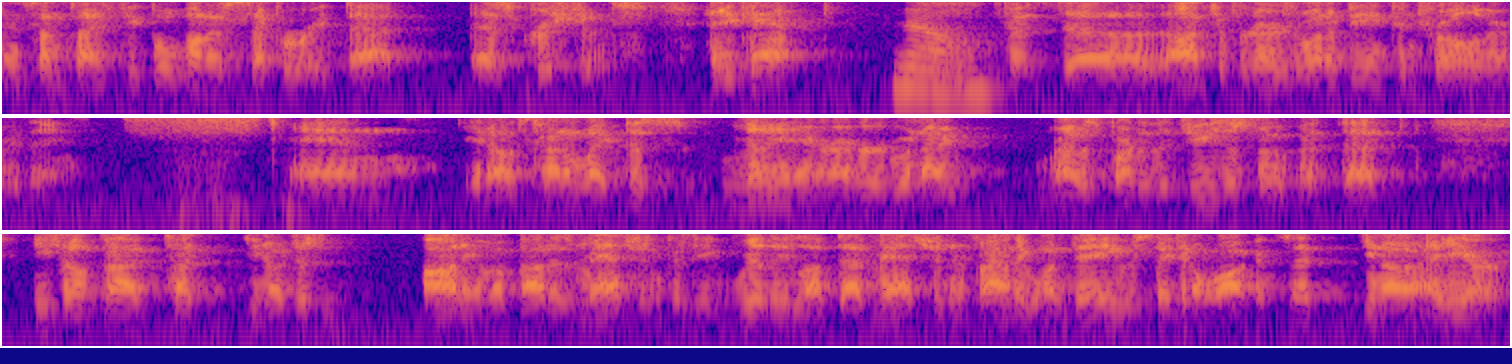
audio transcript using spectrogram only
And sometimes people want to separate that as Christians, and you can't No. because uh, entrepreneurs want to be in control of everything. And you know, it's kind of like this millionaire I heard when I I was part of the Jesus movement that he felt God touch, you know, just on him about his mansion because he really loved that mansion. And finally, one day he was taking a walk and said, "You know, here,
